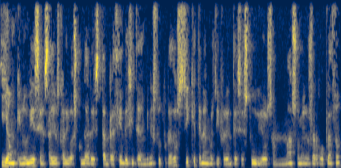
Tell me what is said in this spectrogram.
Y aunque no hubiese ensayos cardiovasculares tan recientes y tan bien estructurados, sí que tenemos diferentes estudios a más o menos largo plazo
